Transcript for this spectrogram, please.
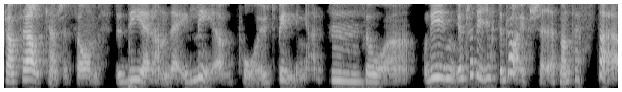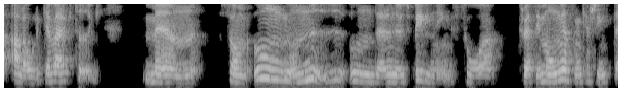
framförallt kanske som studerande elev på utbildningar, Mm. så, och det är, jag tror att det är jättebra i och för sig att man testar alla olika verktyg. Men som ung och ny under en utbildning så tror jag att det är många som kanske inte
